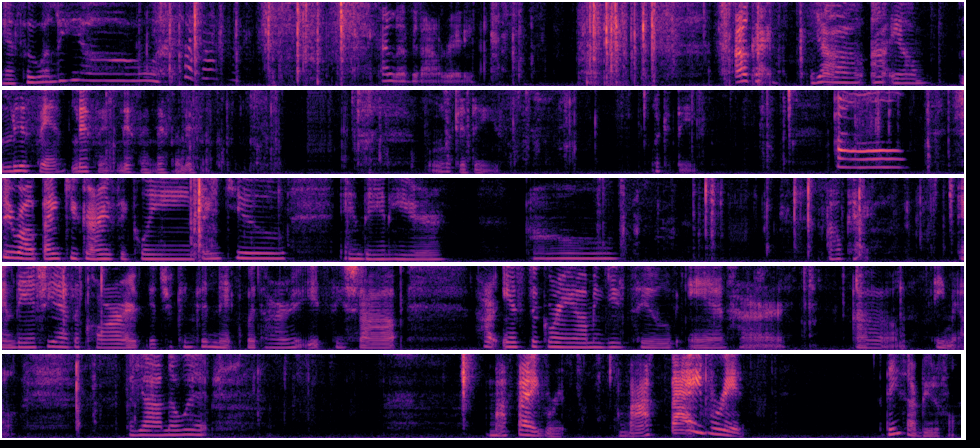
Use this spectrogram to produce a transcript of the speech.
Guess who a Leo? I love it already. Okay, y'all, I am, listen, listen, listen, listen, listen. Look at these. Look at these. Oh, she wrote, thank you, currency queen. Thank you. And then here, oh, okay. And then she has a card that you can connect with her Etsy shop, her Instagram and YouTube, and her um, email. But y'all know what? My favorite. My favorite. These are beautiful.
